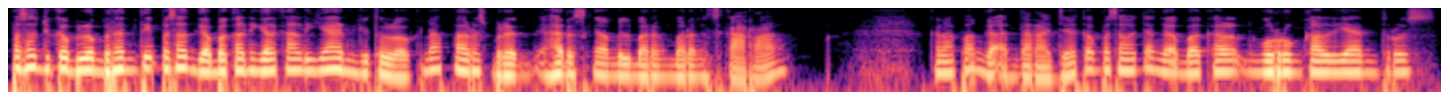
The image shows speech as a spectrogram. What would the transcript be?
pesawat juga belum berhenti? Pesawat gak bakal ninggal kalian gitu loh. Kenapa harus berhenti, harus ngambil barang-barang sekarang? Kenapa nggak antar aja? Atau pesawatnya nggak bakal ngurung kalian Terus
